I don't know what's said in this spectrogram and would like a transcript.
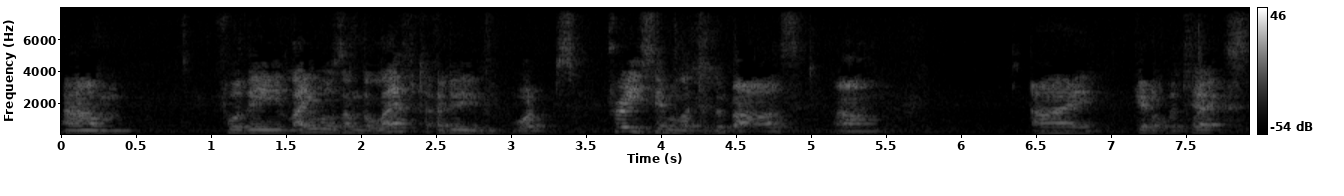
Um, for the labels on the left, I do what's pretty similar to the bars. Um, I get all the text,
